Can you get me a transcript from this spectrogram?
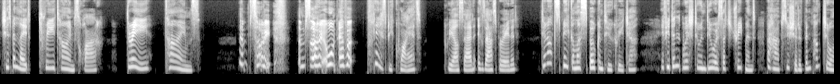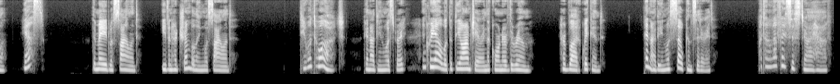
She's been late three times, Chwaer. Three times. I'm sorry. I'm sorry. I won't ever. Please be quiet, Criel said, exasperated. Do not speak unless spoken to, creature. If you didn't wish to endure such treatment, perhaps you should have been punctual. Yes? The maid was silent. Even her trembling was silent. Do you want to watch? Penarthine whispered, and Crielle looked at the armchair in the corner of the room. Her blood quickened. Penarthine was so considerate. What a lovely sister I have,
